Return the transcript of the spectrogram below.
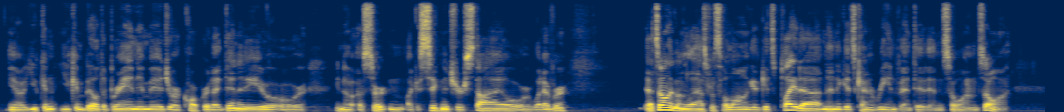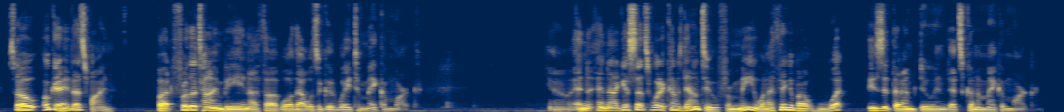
You know, you can you can build a brand image or a corporate identity or, or you know a certain like a signature style or whatever that's only going to last for so long. It gets played out and then it gets kind of reinvented and so on and so on. So, okay, that's fine. But for the time being, I thought, well, that was a good way to make a mark. You know, and and I guess that's what it comes down to for me when I think about what is it that I'm doing that's going to make a mark.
